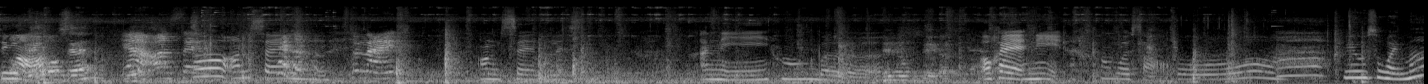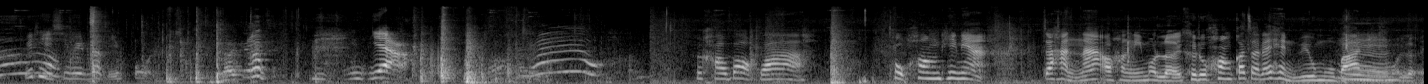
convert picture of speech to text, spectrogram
จริงเหรอ Okay, Osen? Yeah on set อ๋อออนเซ็น tonight ออนเซ็นเลยอันนี้ห้องเบอร์ โอเค นี่ห้อง เบอร์สองโอ้วิวสวยมาก วิถีชีวิตแบบญี่ปุ่น Like it? yeah คือเขาบอกว่า ทุกห้องที่เนี่ย จะหันหน้าออกทางนี้หมดเลย คือทุกห้องก็จะได้เห็นวิวหมู่บ้านนี้หมดเลย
